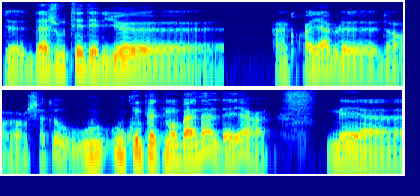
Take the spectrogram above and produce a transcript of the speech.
de, d'ajouter des lieux euh, incroyables euh, dans, dans le château, ou, ou complètement banals d'ailleurs. Mais, euh,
